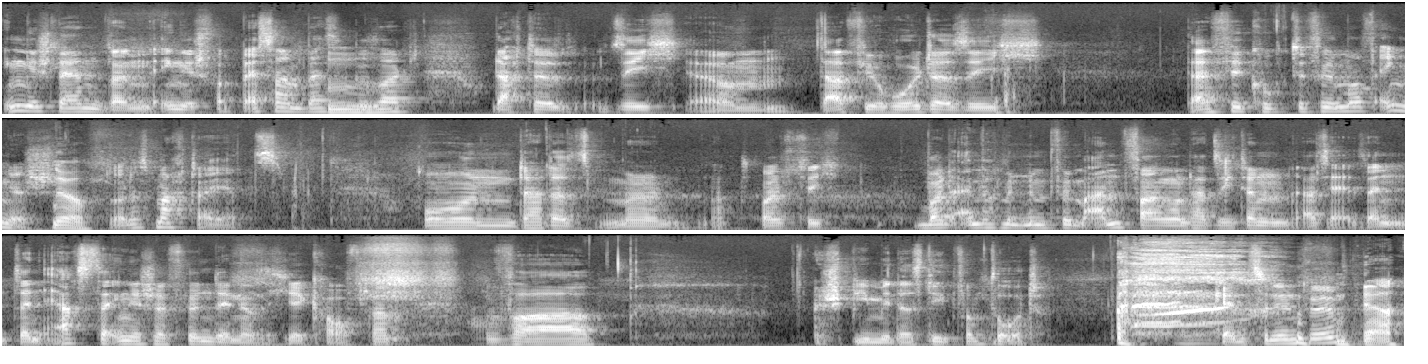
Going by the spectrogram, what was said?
Englisch lernen, dann Englisch verbessern, besser Mhm. gesagt, und dachte sich, ähm, dafür holt er sich, dafür guckt er Filme auf Englisch. Ja. So, das macht er jetzt. Und da hat er hat, wollte sich wollte einfach mit einem Film anfangen und hat sich dann, als er sein, sein erster englischer Film, den er sich gekauft hat, war Spiel mir das Lied vom Tod. Kennst du den Film? Ja.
